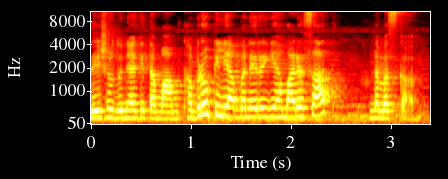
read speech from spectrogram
देश और दुनिया की तमाम खबरों के लिए आप बने रहिए हमारे साथ। नमस्कार।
